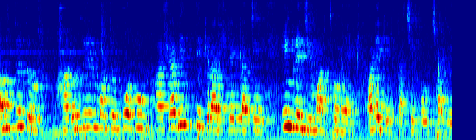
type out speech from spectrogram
অন্তত ভারতের মতো বহু ভাষাভিত্তিক রাষ্ট্রের কাছে ইংরেজি মাধ্যমে অনেকের কাছে পৌঁছাবে।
